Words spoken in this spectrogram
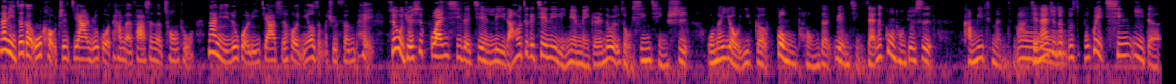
那你这个五口之家，如果他们发生了冲突，那你如果离家之后，你又怎么去分配？所以我觉得是关系的建立，然后这个建立里面每个人都有一种心情，是我们有一个共同的愿景在，那共同就是 commitment 嘛，嗯、简单就是不是不会轻易的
